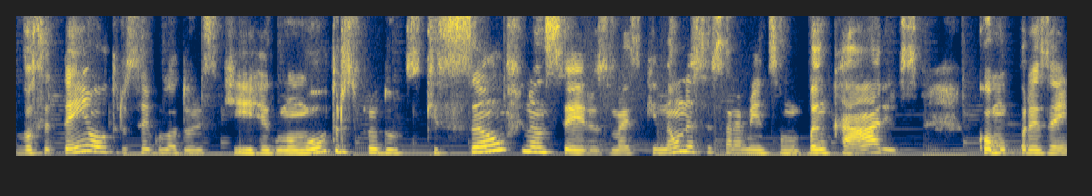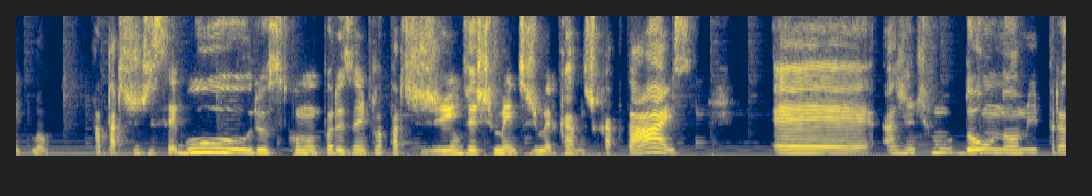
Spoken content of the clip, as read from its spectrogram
você tem outros reguladores que regulam outros produtos que são financeiros, mas que não necessariamente são bancários, como, por exemplo, a parte de seguros, como, por exemplo, a parte de investimentos de mercado de capitais, é, a gente mudou o nome para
